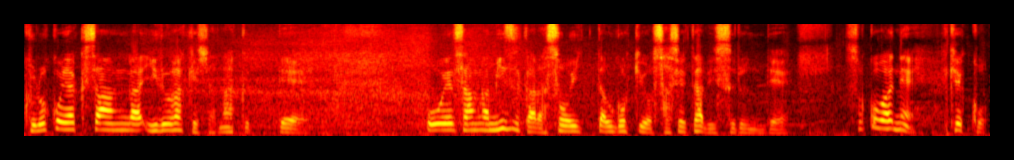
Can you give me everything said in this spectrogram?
黒子役さんがいるわけじゃなくって大江さんが自らそういった動きをさせたりするんでそこはね結構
